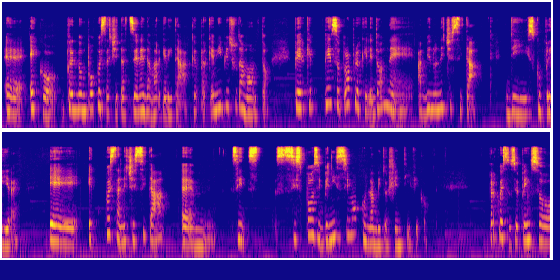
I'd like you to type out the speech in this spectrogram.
Eh, ecco, prendo un po' questa citazione da Margherita Hack perché mi è piaciuta molto, perché penso proprio che le donne abbiano necessità di scoprire e, e questa necessità ehm, si, si sposi benissimo con l'ambito scientifico. Per questo se penso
